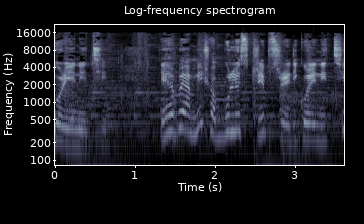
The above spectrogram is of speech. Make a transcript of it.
গড়িয়ে নিচ্ছি। এভাবে আমি সবগুলো স্ট্রিপস রেডি করে নিচ্ছি।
